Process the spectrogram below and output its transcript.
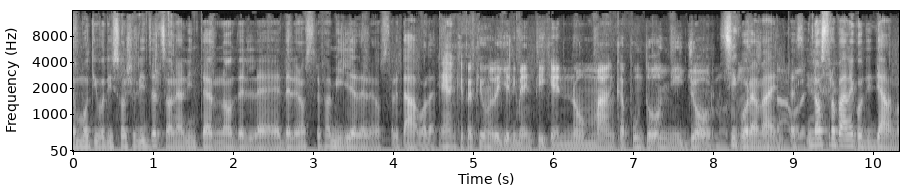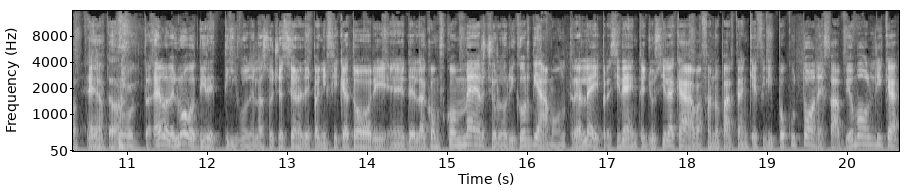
un motivo di socializzazione all'interno delle, delle nostre famiglie, delle nostre tavole. E anche perché è uno degli alimenti che non manca appunto ogni giorno. Sicuramente, il nostro pane quotidiano appunto. E, appunto. e allora il nuovo direttivo dell'Associazione dei Panificatori eh, della Confcommercio, lo ricordiamo, oltre a lei, Presidente Giusila Cava, fanno parte anche Filippo Cuttone, Fabio Mollica,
